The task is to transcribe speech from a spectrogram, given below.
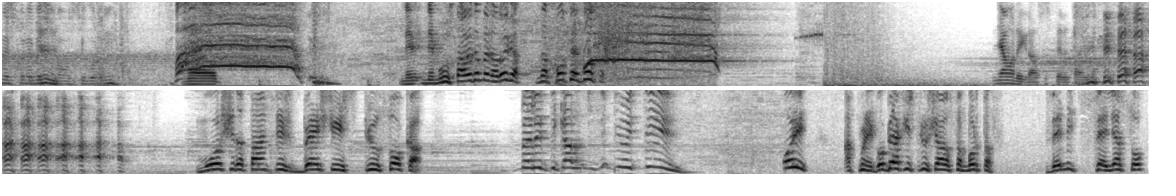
Нещо не беше много сигурен. не, не, не му остави да ме наръга! На поте боса! Няма да игра с тебе тази. Можеш да танкнеш беше изпил сока! Дали ти каза, че си пил и ти? Ой! Ако не го бях изпил, ще да съм мъртъв. Вземи целия сок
